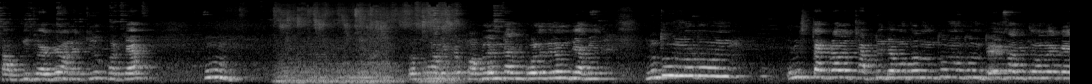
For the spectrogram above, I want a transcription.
সব কিছু আছে, অনেক কিছু খরচা। হুম। তো তোমাদেরকে প্রবলেমটা আমি বলে দিলাম যে আমি নতুন নতুন ইনস্টাগ্রামে দেওয়ার মতো নতুন নতুন ড্রেস আমি তোমাদেরকে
